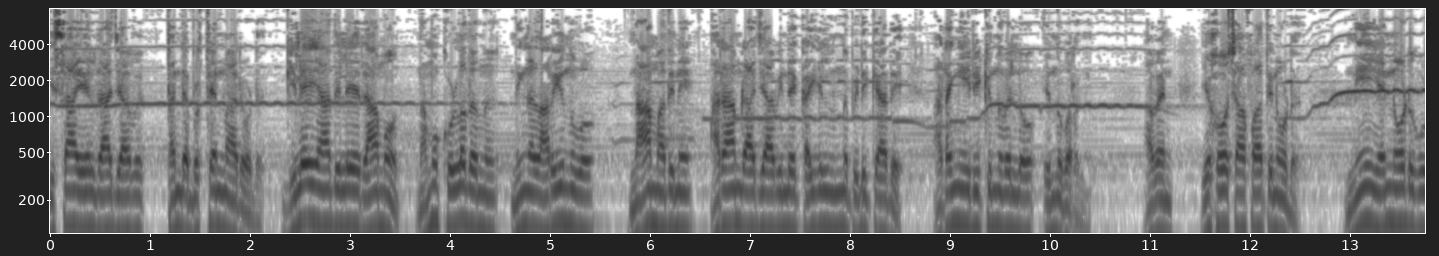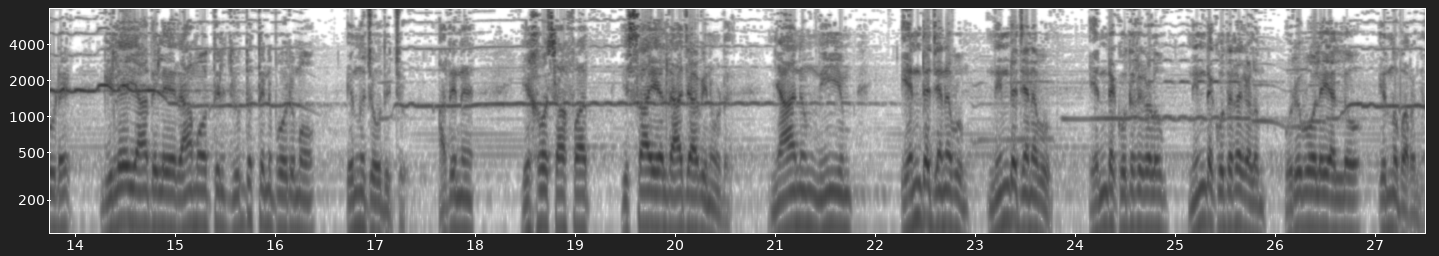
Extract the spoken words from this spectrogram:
ഇസ്രായേൽ രാജാവ് തന്റെ ഭൃത്യന്മാരോട് ഗിലേയാദിലെ രാമോ നമുക്കുള്ളതെന്ന് നിങ്ങൾ അറിയുന്നുവോ? നാം അതിനെ അരാം രാജാവിന്റെ കയ്യിൽ നിന്ന് പിടിക്കാതെ അടങ്ങിയിരിക്കുന്നുവല്ലോ എന്ന് പറഞ്ഞു. അവൻ യഹോഷാഫാത്തിനോട് നീ എന്നോടുകൂടെ ഗിലേയാദിലെ രാമോത്തിൽ യുദ്ധത്തിന് പോരുമോ? എന്ന് ചോദിച്ചു. അതിന് യഹോഷാഫാത്ത് ഇസ്രായേൽ രാജാവിനോട് ഞാനും നീയും എന്റെ ജനവും നിന്റെ ജനവും എന്റെ കുതിരകളും നിന്റെ കുതിരകളും ഒരുപോലെയല്ലോ എന്ന് പറഞ്ഞു.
